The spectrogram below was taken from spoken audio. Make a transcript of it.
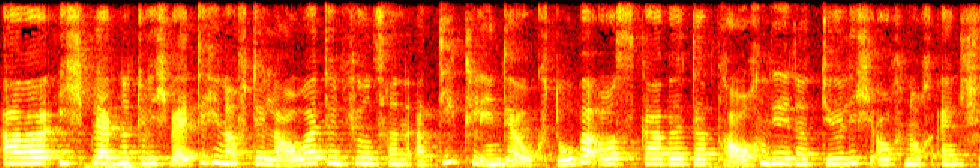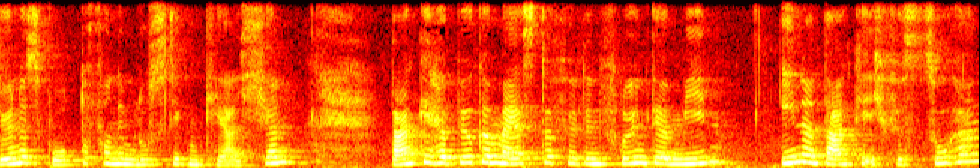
Aber ich bleibe natürlich weiterhin auf der Lauer, denn für unseren Artikel in der Oktoberausgabe, da brauchen wir natürlich auch noch ein schönes Foto von dem lustigen Kerlchen. Danke, Herr Bürgermeister, für den frühen Termin. Ihnen danke ich fürs Zuhören.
